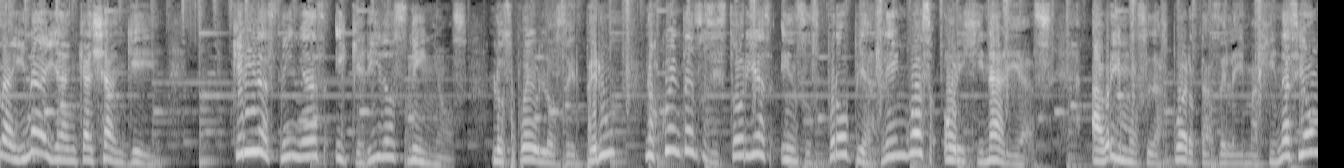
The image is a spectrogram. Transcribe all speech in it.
Imainayan Kashanki. Queridas niñas y queridos niños, los pueblos del Perú nos cuentan sus historias en sus propias lenguas originarias. Abrimos las puertas de la imaginación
